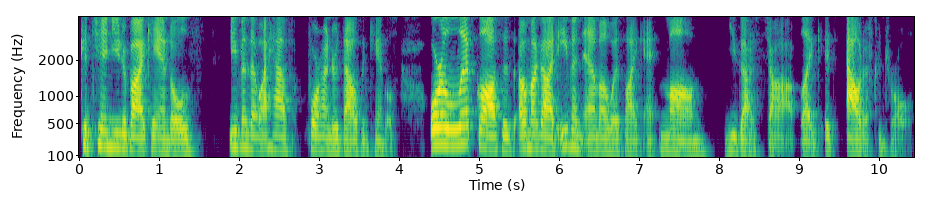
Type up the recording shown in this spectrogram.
continue to buy candles even though I have 400,000 candles. Or lip glosses. Oh my God. Even Emma was like, eh, Mom, you got to stop. Like it's out of control.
